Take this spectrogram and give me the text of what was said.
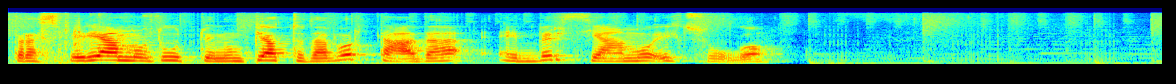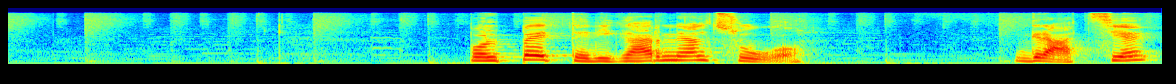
Trasferiamo tutto in un piatto da portata e versiamo il sugo. Polpette di carne al sugo. Grazie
